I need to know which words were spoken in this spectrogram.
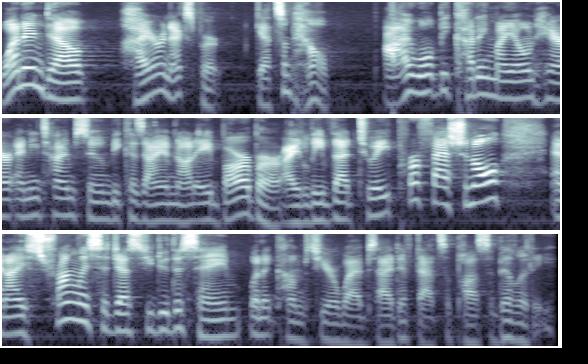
When in doubt, hire an expert, get some help. I won't be cutting my own hair anytime soon because I am not a barber. I leave that to a professional, and I strongly suggest you do the same when it comes to your website if that's a possibility.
